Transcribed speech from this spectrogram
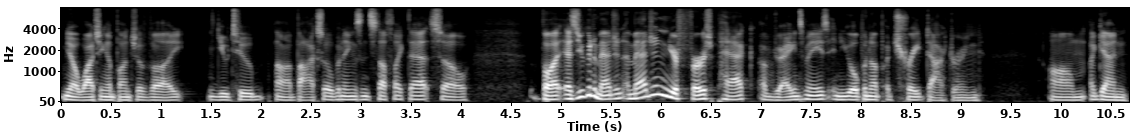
you know, watching a bunch of uh, YouTube uh, box openings and stuff like that. So. But as you can imagine, imagine your first pack of Dragon's Maze and you open up a trait doctoring um, again,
